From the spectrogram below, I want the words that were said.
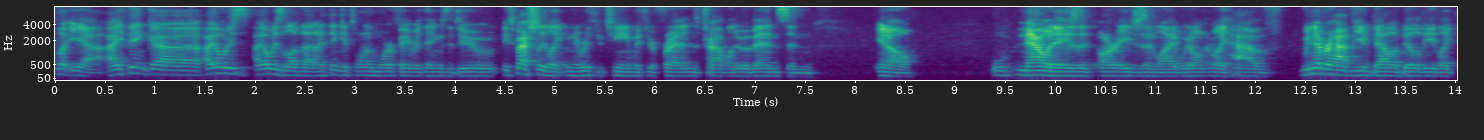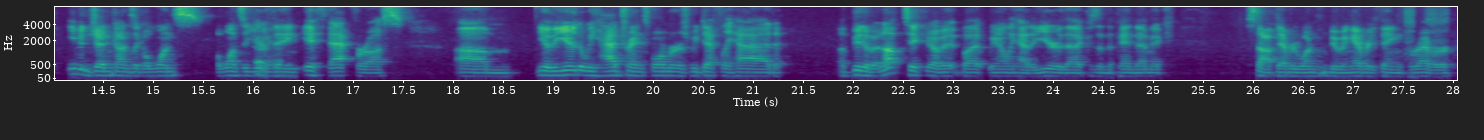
But yeah, I think uh, I always I always love that. I think it's one of the more favorite things to do, especially like when you're with your team, with your friends, traveling to events, and you know, nowadays at our ages in life, we don't really have we never have the availability. Like even Gen Con's like a once a once a year oh, yeah. thing, if that for us. Um, you know, the year that we had Transformers, we definitely had a bit of an uptick of it, but we only had a year of that because then the pandemic stopped everyone from doing everything forever.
